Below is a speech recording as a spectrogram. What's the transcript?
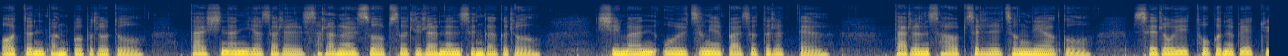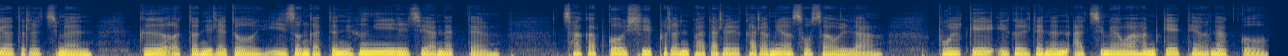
어떤 방법으로도 다시는 여자를 사랑할 수 없으리라는 생각으로 심한 우울증에 빠져들었대. 다른 사업체를 정리하고 새로이 토건업에 뛰어들었지만 그 어떤 일에도 이전 같은 흥이 일지 않았대. 차갑고 시푸른 바다를 가르며 솟아올라 붉게 이글대는 아침해와 함께 태어났고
